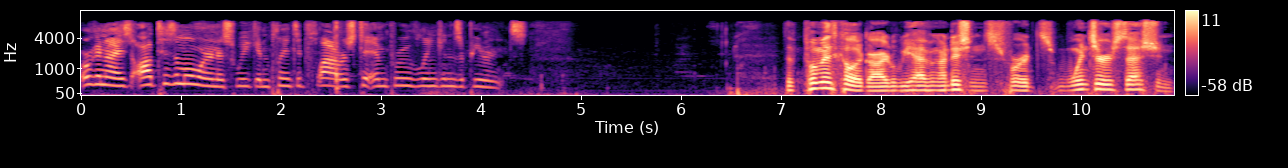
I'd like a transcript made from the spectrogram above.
organized Autism Awareness Week, and planted flowers to improve Lincoln's appearance. The Plymouth Color Guard will be having auditions for its winter session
